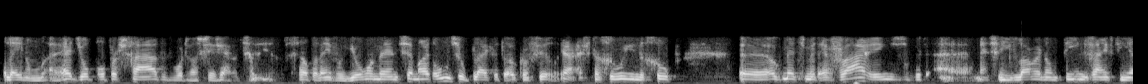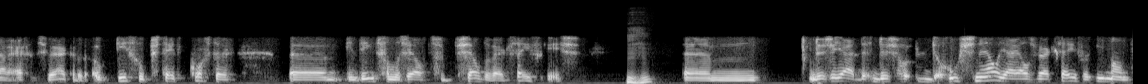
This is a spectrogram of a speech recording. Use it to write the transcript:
alleen om uh, jobhoppers gaat. Het wordt wel gezegd, ja, dat geldt alleen voor jonge mensen. Maar uit onderzoek blijkt dat ook een veel, ja, echt een groeiende groep. Uh, ook mensen met ervaring, dus met, mensen die langer dan 10, 15 jaar ergens werken, dat ook die groep steeds korter uh, in dienst van dezelfde, dezelfde werkgever is. Mm -hmm. um, dus ja, dus de, hoe snel jij als werkgever iemand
